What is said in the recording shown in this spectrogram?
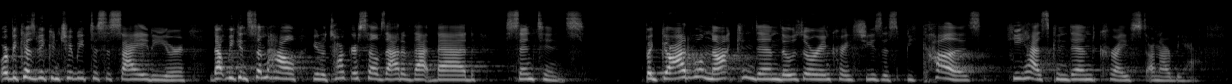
or because we contribute to society or that we can somehow, you know, talk ourselves out of that bad sentence. But God will not condemn those who are in Christ Jesus because he has condemned Christ on our behalf.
